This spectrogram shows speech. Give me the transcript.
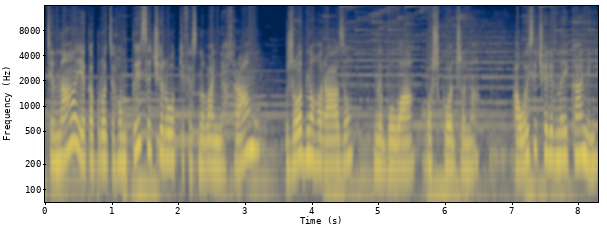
Стіна, яка протягом тисячі років існування храму жодного разу не була пошкоджена. А ось і чарівний камінь.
